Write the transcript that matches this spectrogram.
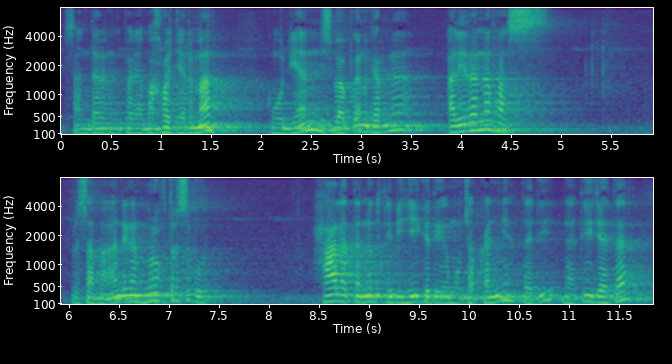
Sandaran pada makhraj lemah kemudian disebabkan karena aliran nafas bersamaan dengan huruf tersebut. Halatan nutqi bihi ketika mengucapkannya tadi natijata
